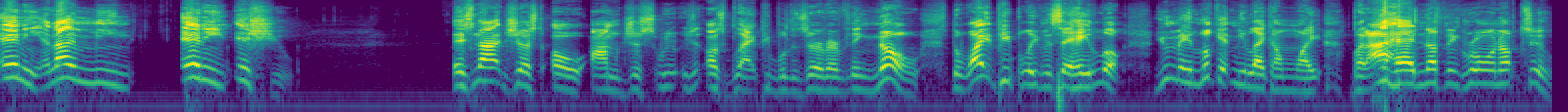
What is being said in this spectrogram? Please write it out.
any, and I mean any issue. It's not just, oh, I'm just, we, us black people deserve everything. No, the white people even say, hey, look, you may look at me like I'm white, but I had nothing growing up too.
